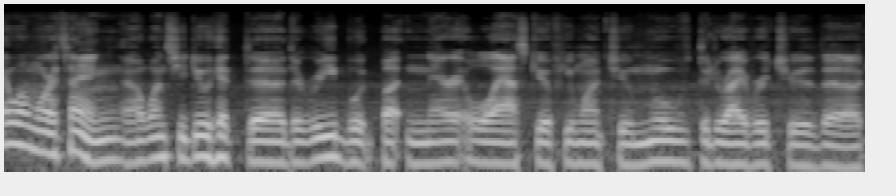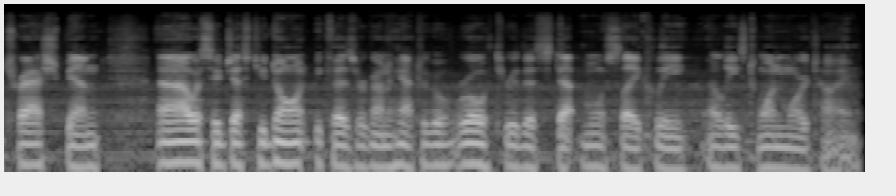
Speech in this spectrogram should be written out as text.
And one more thing, uh, once you do hit the, the reboot button there, it will ask you if you want to move the driver to the trash bin. Uh, I would suggest you don't because we're going to have to go roll through this step most likely at least one more time.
